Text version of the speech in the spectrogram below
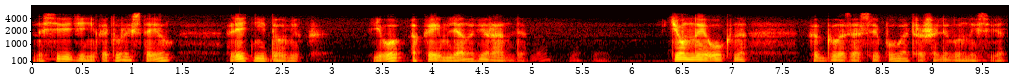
на середине которой стоял летний домик. Его окаймляла веранда. Темные окна, как глаза слепого, отражали лунный свет.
